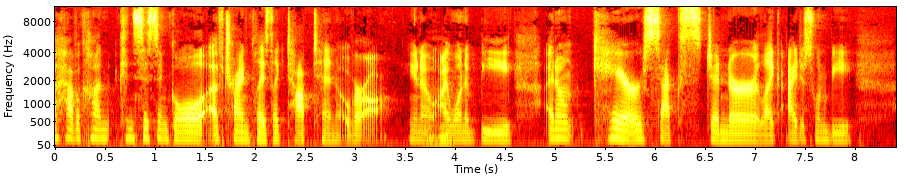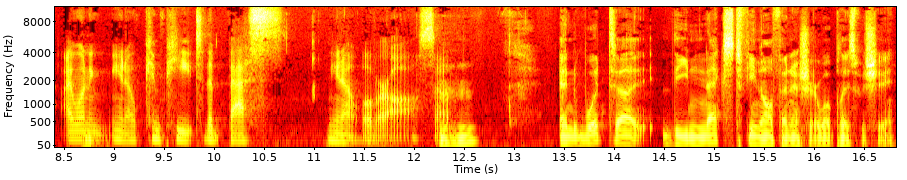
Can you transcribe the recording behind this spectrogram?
have a con- consistent goal of trying to place like top ten overall. You know, I want to be. I don't care sex, gender. Like I just want to be. I want to you know compete to the best. You know, overall. So. and what uh, the next female finisher? What place was she?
